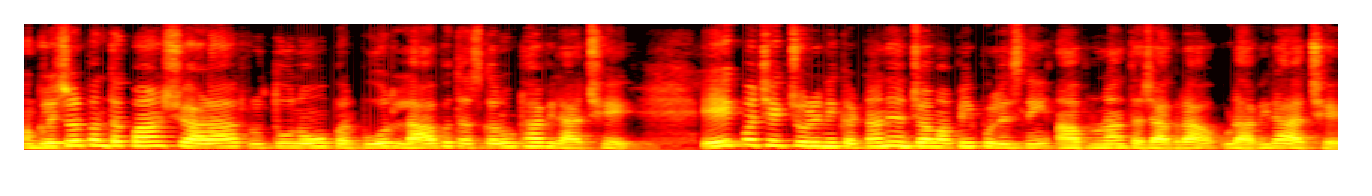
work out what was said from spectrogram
અંકલેશ્વર પંથકમાં શિયાળા ઋતુનો ભરપૂર લાભ તસ્કરો ઉઠાવી રહ્યા છે. એક પછી એક ચોરીની ઘટનાને અંજામ આપી પોલીસની આબરૂના તજાગરા ઉડાવી રહ્યા છે.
